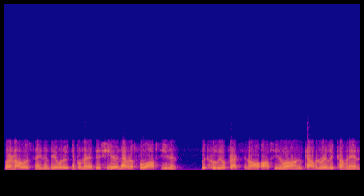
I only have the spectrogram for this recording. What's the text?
learning all those things and be able to implement it this year and having a full off season with Julio practicing all off season long and Calvin Ridley coming in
